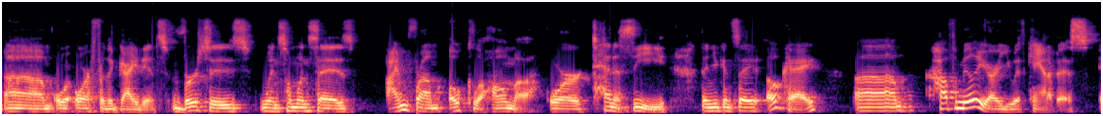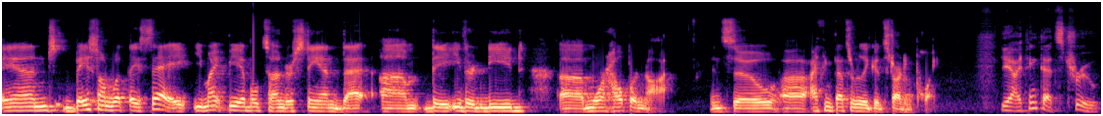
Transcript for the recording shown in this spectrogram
um, or, or for the guidance versus when someone says i'm from oklahoma or tennessee then you can say okay um, how familiar are you with cannabis? And based on what they say, you might be able to understand that um, they either need uh, more help or not. And so uh, I think that's a really good starting point. Yeah, I think that's true.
